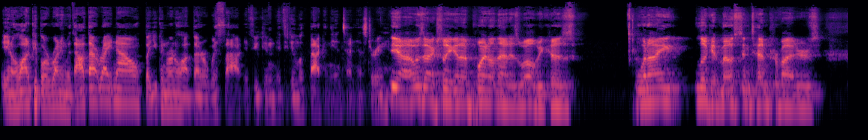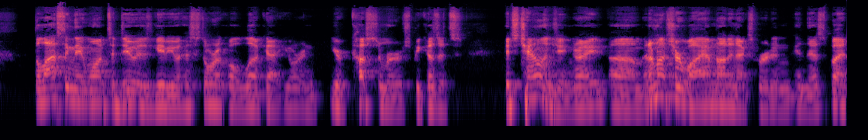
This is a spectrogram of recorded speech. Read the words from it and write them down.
you know a lot of people are running without that right now, but you can run a lot better with that if you can if you can look back in the intent history. Yeah, I was actually going to point on that as well because when I look at most intent providers, the last thing they want to do is give you a historical look at your your customers because it's it's challenging, right? Um, and I'm not sure why. I'm not an expert in in this, but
